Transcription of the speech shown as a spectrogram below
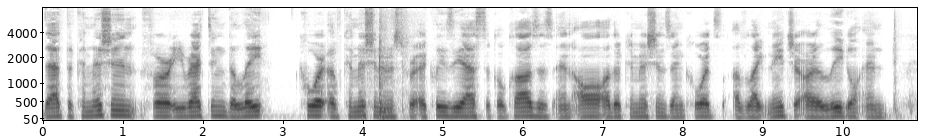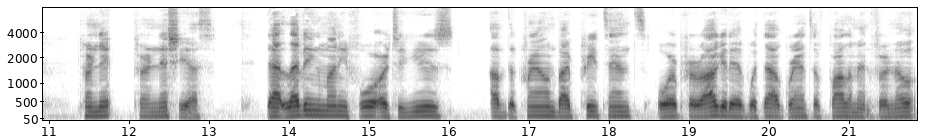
That the commission for erecting the late Court of Commissioners for Ecclesiastical Causes and all other commissions and courts of like nature are illegal and pernicious. That levying money for or to use of the crown by pretense or prerogative without grant of Parliament for no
